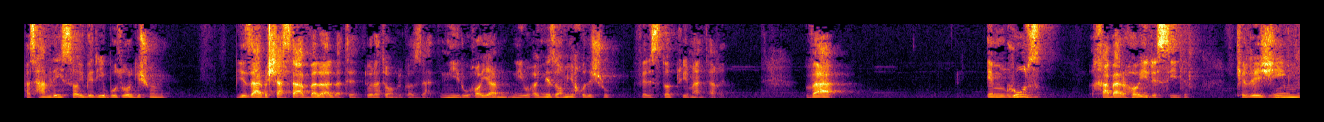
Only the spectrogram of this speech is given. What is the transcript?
پس حمله سایبری بزرگشون یه ضربه شست اول البته دولت آمریکا زد. نیروهای, نیروهای نظامی خودش رو فرستاد توی منطقه. و امروز خبرهایی رسید که رژیم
